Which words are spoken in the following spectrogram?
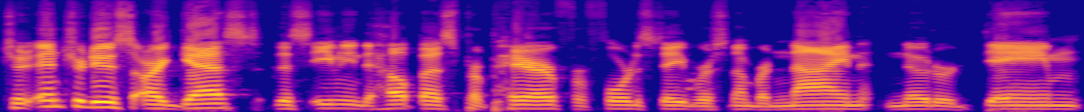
to introduce our guest this evening to help us prepare for Florida State versus number nine, Notre Dame,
